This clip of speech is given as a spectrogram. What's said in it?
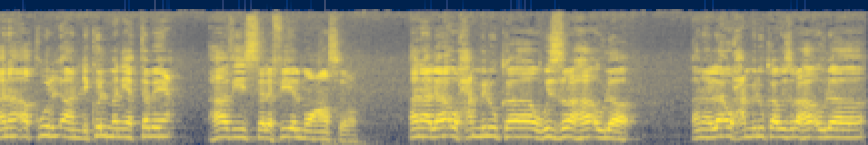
أنا أقول الآن لكل من يتبع هذه السلفية المعاصرة أنا لا أحملك وزر هؤلاء. أنا لا أحملك وزر هؤلاء.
